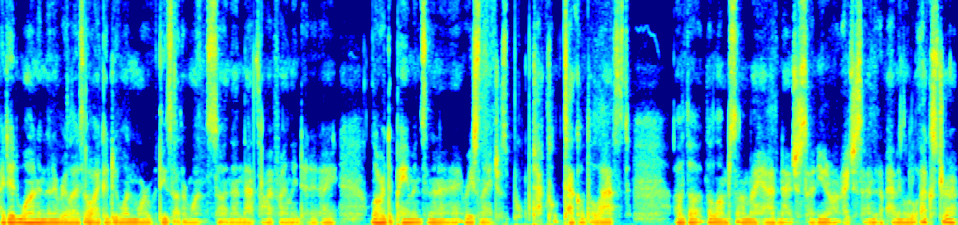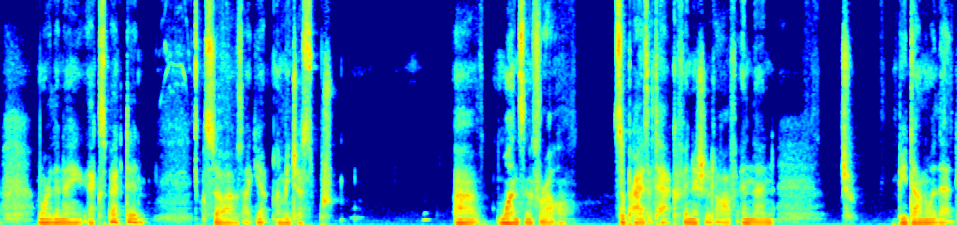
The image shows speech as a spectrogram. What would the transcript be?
I did one and then I realized, oh, I could do one more with these other ones. So, and then that's how I finally did it. I lowered the payments and then I, recently I just tackled, the last of the, the lump sum I had. And I just said, you know, I just ended up having a little extra more than I expected. So I was like, yep, let me just uh, once and for all surprise attack, finish it off, and then be done with it.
